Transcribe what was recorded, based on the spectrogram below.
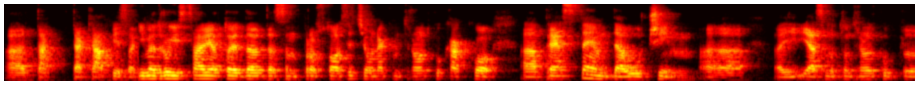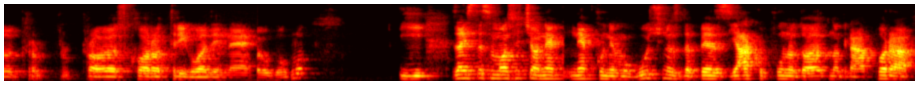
a, ta, ta kapisa. Ima drugih stvari, a to je da, da sam prosto osjećao u nekom trenutku kako a, prestajem da učim a, ja sam u tom trenutku pr pr proveo skoro tri godine u Google-u I zaista sam osjećao neku, neku nemogućnost da bez jako puno dodatnog napora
